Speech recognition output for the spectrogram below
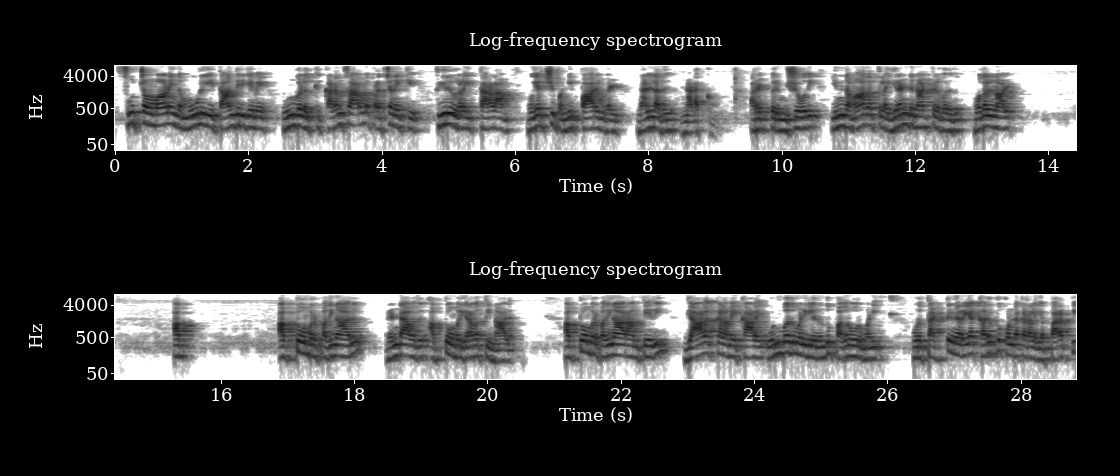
சூட்சமான இந்த மூலிகை தாந்திரிகமே உங்களுக்கு கடன் சார்ந்த பிரச்சனைக்கு தீர்வுகளை தரலாம். முயற்சி பண்ணி பாருங்கள். நல்லது நடக்கும். அருட்பெரும் ஜோதி இந்த மாதத்தில் இரண்டு நாட்கள் வருது. முதல் நாள் அக் அக்டோபர் பதினாறு ரெண்டாவது அக்டோபர் இருபத்தி நாலு. அக்டோபர் பதினாறாம் தேதி வியாழக்கிழமை காலை ஒன்பது மணியிலிருந்து பதினோரு மணி. ஒரு தட்டு நிறைய கருப்பு கொண்ட கடலையை பரப்பி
